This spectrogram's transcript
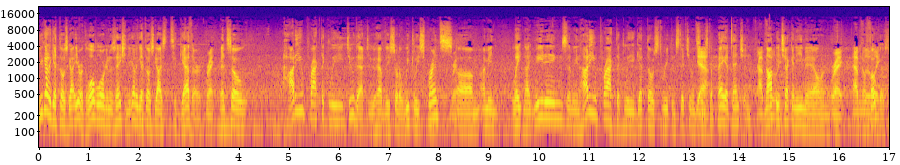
You got to get those guys. You're a global organization. You got to get those guys together. Right. And so, how do you practically do that? Do you have these sort of weekly sprints? Right. Um, I mean, late night meetings. I mean, how do you practically get those three constituencies Yeah. to pay attention, not be checking email and Right, you know, absolutely. focus?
